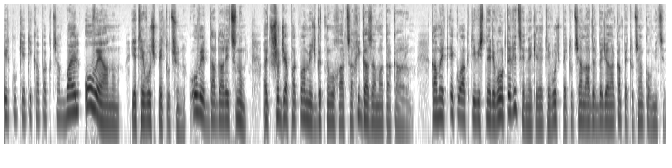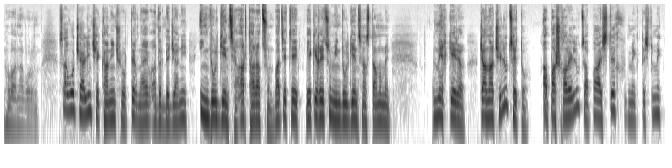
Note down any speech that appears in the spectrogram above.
երկու կետի կապակցությամբ, բայց ով է անում եթե ոչ պետությունը։ Ով է դադարեցնում այդ շրջափակման մեջ գտնվող Արցախի գազամատակարարումը կամ այդ էկոակտիվիստները որտեղից են եկել, եթե ոչ պետության, ադրբեջանական պետության կողմից են հովանավորվում։ Սա ոչ այլ ինչ է, քան ինչ որտեղ նաև Ադրբեջանի ինդուլգենցիա, արդարացում, բայց եթե եկեղեցում ինդուլգենցիան ստանում են մեղքերը ճանաչելուց հետո, ապաշխարելուց, ապա այստեղ մենք տեսնում ենք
